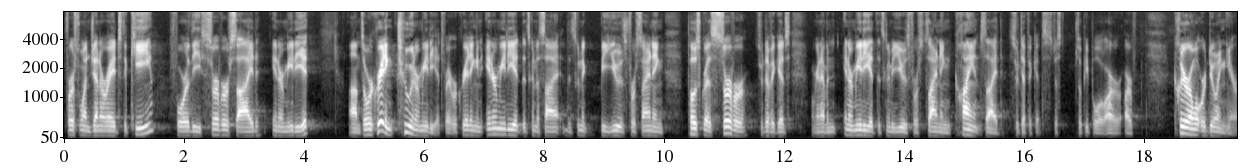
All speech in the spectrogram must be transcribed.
first one generates the key for the server side intermediate. Um, so we're creating two intermediates, right? We're creating an intermediate that's going to sign that's going to be used for signing Postgres server certificates. We're going to have an intermediate that's going to be used for signing client side certificates, just so people are, are clear on what we're doing here.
